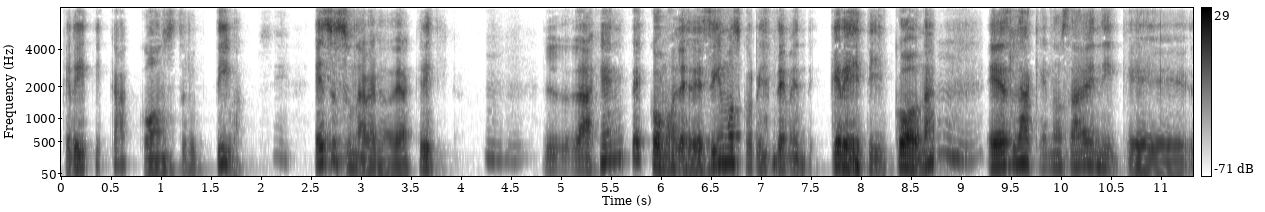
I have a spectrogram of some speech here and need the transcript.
crítica constructiva. Eso es una verdadera crítica. La gente, como le decimos corrientemente, criticona, es la que no sabe ni que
